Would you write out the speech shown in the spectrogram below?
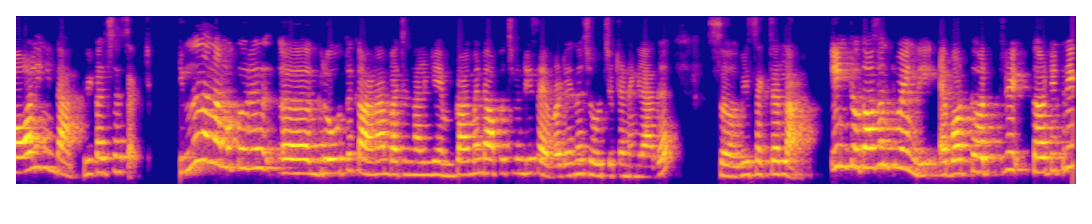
falling in the agriculture sector ഇന്ന് നമുക്കൊരു ഗ്രോത്ത് കാണാൻ പറ്റുന്ന അല്ലെങ്കിൽ എംപ്ലോയ്മെന്റ് ഓപ്പർച്യൂണിറ്റീസ് എവിടെയെന്ന് ചോദിച്ചിട്ടുണ്ടെങ്കിൽ അത് സർവീസ് സെക്ടറിലാണ് in two thousand twenty about thirty three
